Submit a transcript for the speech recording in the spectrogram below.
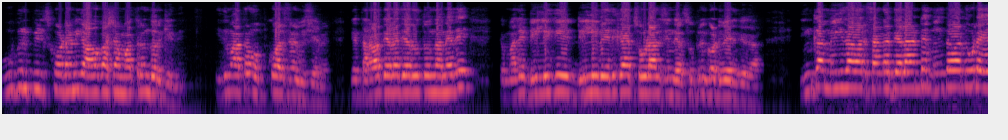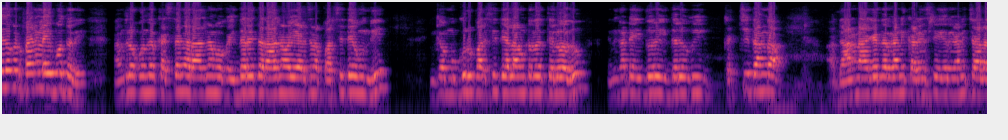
ఊపిరి పీల్చుకోవడానికి అవకాశం మాత్రం దొరికింది. ఇది మాత్రం ఒప్పుకోవాల్సిన విషయమే. ఇక తర్వాత ఎలా జరుగుతుంది అనేది మళ్ళీ ఢిల్లీకి ఢిల్లీ వేదిక చూడాల్సిందే సుప్రీంకోర్టు వేదికగా. ఇంకా మిగతా వారి సంగతి ఎలా అంటే మిగతా వారిది కూడా ఏదో ఒకటి ఫైనల్ అయిపోతుంది. అందులో కొందరు ఖచ్చితంగా రాజీనామా ఒక ఇద్దరైతే రాజీనామా చేయాల్సిన పరిస్థితే ఉంది. ఇంకా ముగ్గురు పరిస్థితి ఎలా ఉంటుందో తెలియదు. ఎందుకంటే ఇద్దరు ఇద్దరికి ఖచ్చితంగా దాన నాగేందర్ కానీ కరణ్ శ్రీగర్ కానీ చాలా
